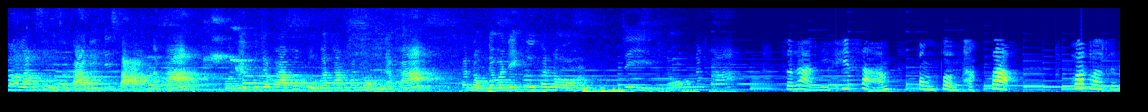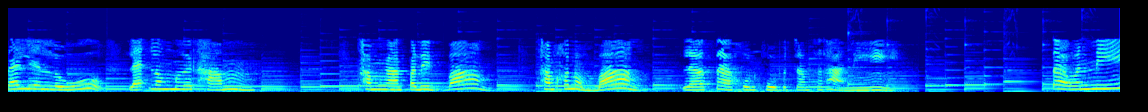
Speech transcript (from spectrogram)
ต้อนรับสู่สถานีที่ 3 นะคะ วันนี้ครูจะพาพวกหนูมาทำขนมนะคะ ขนมในวันนี้คือขนมจีบนกนะคะ สถานีที่ 3 ส่งเสริมทักษะพวกเราจะได้เรียนรู้และลงมือทำ ทำงานประดิษฐ์บ้าง ทำขนมบ้าง แล้วแต่คุณครูประจำสถานี แต่วันนี้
